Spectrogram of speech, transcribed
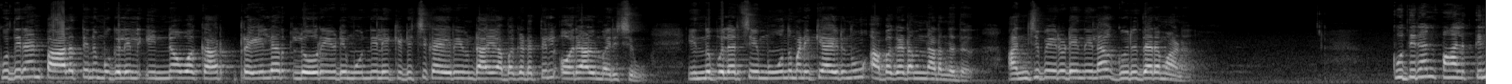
കുതിരാൻ പാലത്തിന് മുകളിൽ ഇന്നോവ കാർ ട്രെയിലർ ലോറിയുടെ മുന്നിലേക്ക് ഇടിച്ചു കയറിയുണ്ടായ അപകടത്തിൽ ഒരാൾ മരിച്ചു. ഇന്ന് പുലർച്ചെ മൂന്ന് മണിക്കായിരുന്നു അപകടം നടന്നത്. അഞ്ചു പേരുടെ നില ഗുരുതരമാണ്. കുതിരാൻ പാലത്തിൽ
